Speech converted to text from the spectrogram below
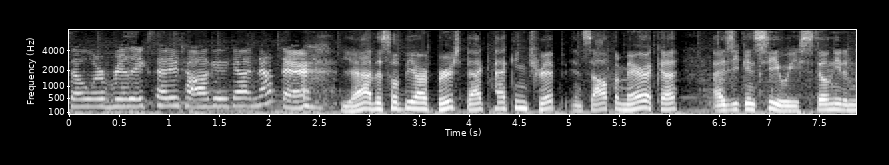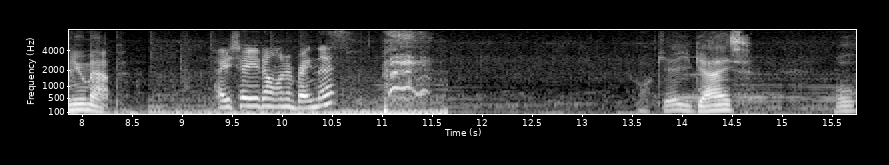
So we're really excited to all get gotten out there. Yeah, this will be our first backpacking trip in South America. As you can see, we still need a new map. Are you sure you don't want to bring this? Okay, you guys, we'll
